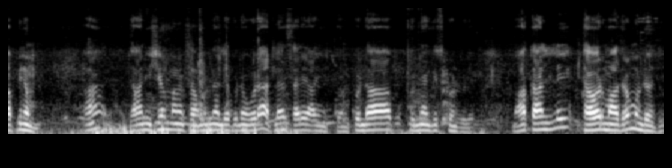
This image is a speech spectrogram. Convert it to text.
ఆపినాం. దాని విషయం మనకు సంబంధం లేకుండా కూడా అట్లా సరే ఆయన కొనుక్కుండా పుణ్యం తీసుకుంటాడు. మా కాలనీ టవర్ మాత్రం ఉండదు.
